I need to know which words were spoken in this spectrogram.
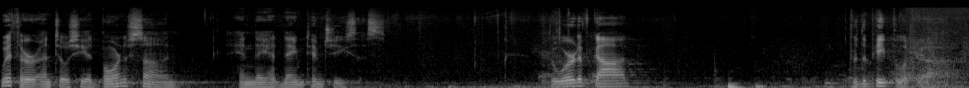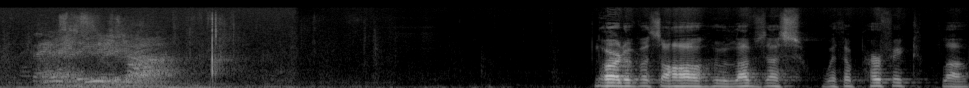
with her until she had borne a son, and they had named him Jesus. The word of God for the people of God. Thanks be to God. Lord of us all, who loves us with a perfect love,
